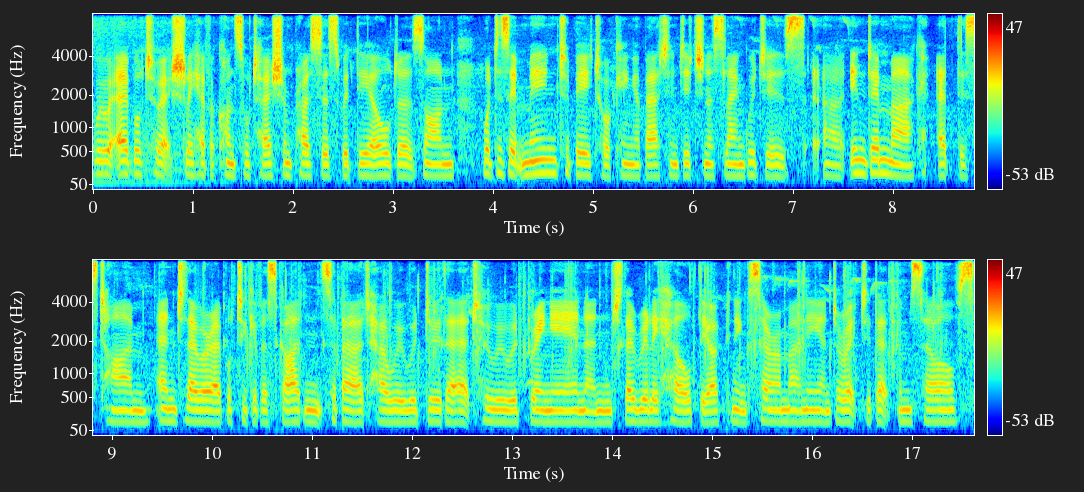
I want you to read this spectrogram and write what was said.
we were able to actually have a consultation process with the elders on what does it mean to be talking about Indigenous languages uh, in Denmark at this time. And they were able to give us guidance about how we would do that, who we would bring in, and they really held the opening ceremony and directed that themselves.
